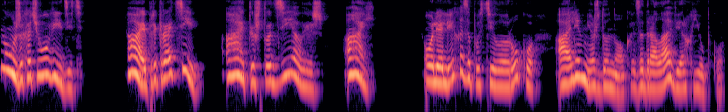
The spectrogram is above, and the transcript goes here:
Ну уже хочу увидеть. «Ай, прекрати! Ай, ты что делаешь? Ай!» Оля лихо запустила руку Али между ног и задрала вверх юбку.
